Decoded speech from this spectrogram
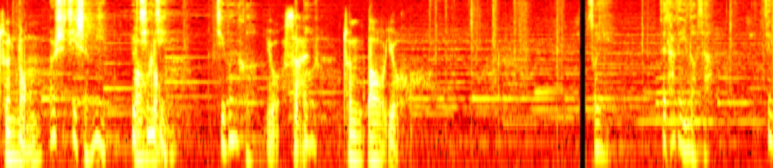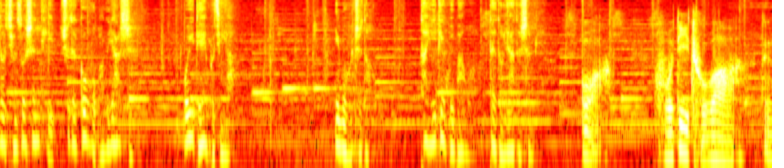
尊龙而是既神秘又亲近，既温和又善包容，尊包友。所以，在他的引导下，见到蜷缩身体睡在篝火旁的鸭时，我一点也不惊讶，因为我知道，他一定会把我带到鸭的身边。哇，活地图啊！这个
